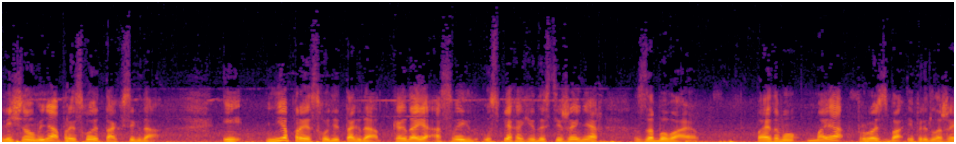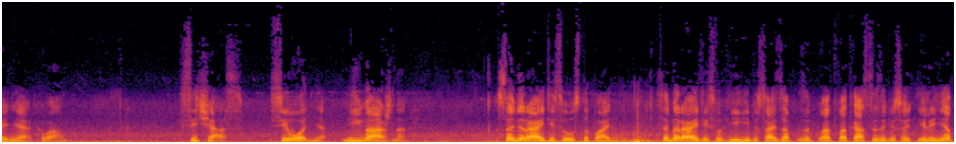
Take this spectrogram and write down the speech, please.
Лично у меня происходит так всегда. И не происходит тогда, когда я о своих успехах и достижениях забываю. Поэтому моя просьба и предложение к вам. Сейчас, сегодня, неважно, собираетесь вы выступать, собираетесь вы книги писать, подкасты записывать или нет,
